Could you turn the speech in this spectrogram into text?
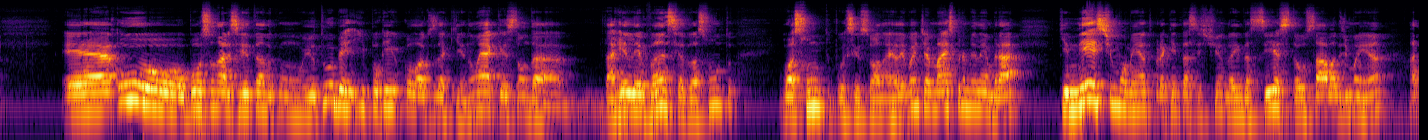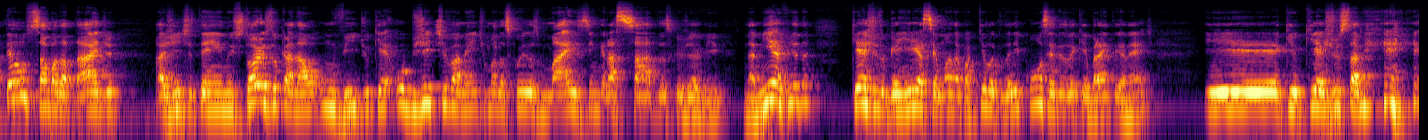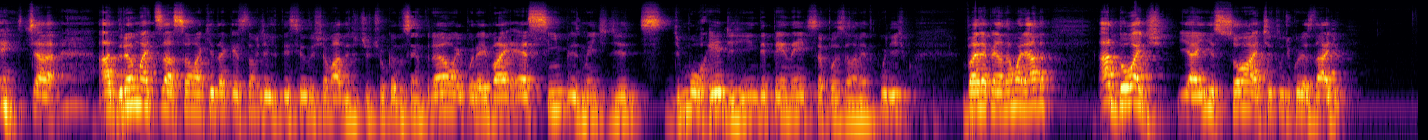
É, o Bolsonaro se irritando com o youtuber, e por que eu coloco isso daqui? Não é a questão da, da relevância do assunto, o assunto por si só não é relevante, é mais para me lembrar que neste momento, para quem está assistindo ainda sexta ou sábado de manhã, até o sábado à tarde, a gente tem no stories do canal um vídeo que é objetivamente uma das coisas mais engraçadas que eu já vi na minha vida, que é ganhei a semana com aquilo, aquilo ali com certeza vai quebrar a internet, e que, que é justamente a a dramatização aqui da questão de ele ter sido chamado de tchutchuca do Centrão e por aí vai é simplesmente de, de morrer de rir, independente do seu posicionamento político. Vale a pena dar uma olhada. A Dodge, e aí só a título de curiosidade,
